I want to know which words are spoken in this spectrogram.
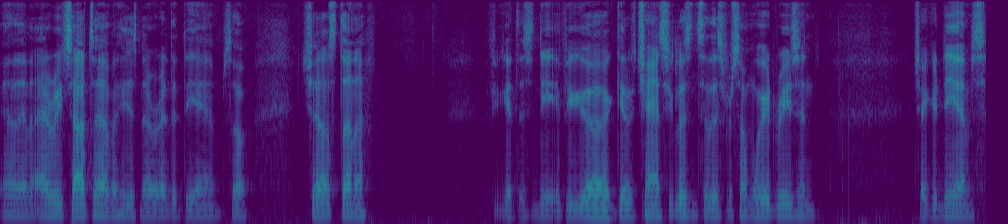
and then I reached out to him and he just never read the DM. So shout out Stunna. If you get this D if you uh, get a chance you listen to this for some weird reason, check your DMs.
